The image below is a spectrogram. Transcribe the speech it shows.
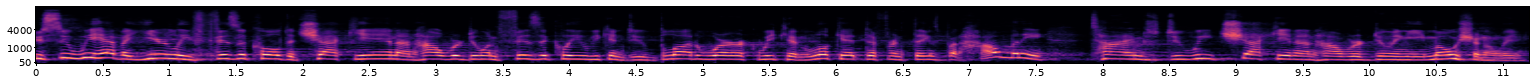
You see, we have a yearly physical to check in on how we're doing physically. We can do blood work, we can look at different things, but how many times do we check in on how we're doing emotionally?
